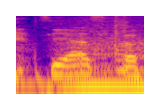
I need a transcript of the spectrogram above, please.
Sziasztok!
